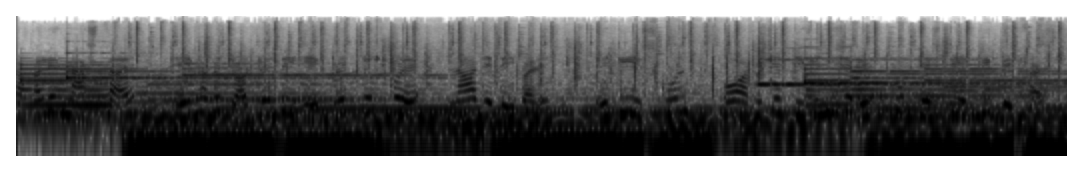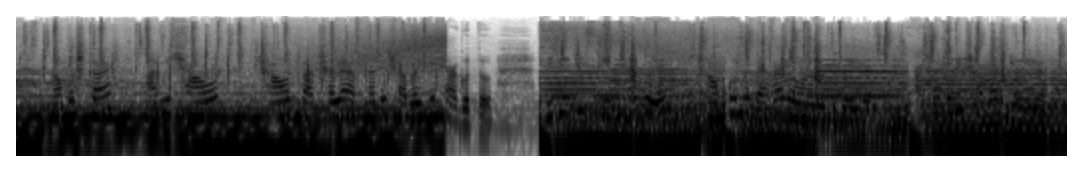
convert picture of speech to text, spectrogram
সকালের নাস্তায় এইভাবে চটজলদি এগ ব্রেড টোস্ট করে না যেতেই পারে। এটি স্কুল ও অফিসের টিফিন হিসেবে খুব টেস্টি একটি ব্রেকফাস্ট নমস্কার, আমি শাওন। শাওন পাকশালায় আপনাদের সবাইকে স্বাগত। ভিডিওটি স্কিপ না করে সম্পূর্ণ দেখার অনুরোধ রইল। আশা করি সবার ভালো লাগবে।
